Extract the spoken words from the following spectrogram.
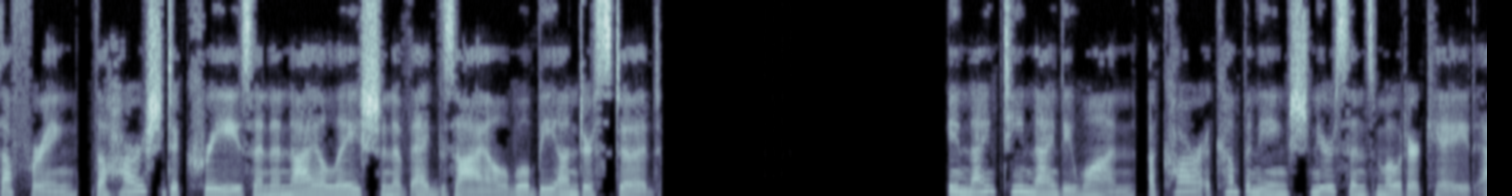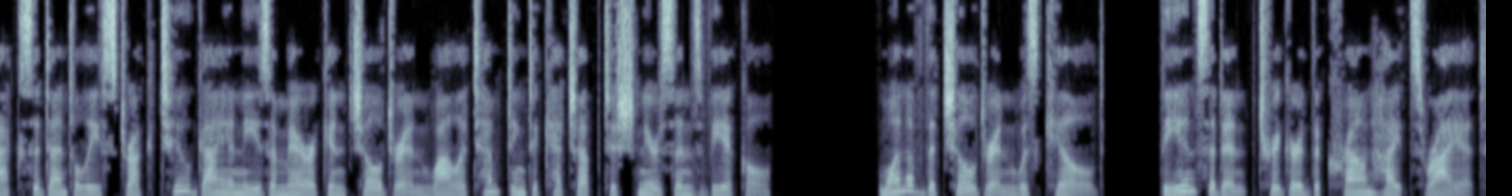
suffering, the harsh decrees and annihilation of exile will be understood. In 1991, a car accompanying Schneerson's motorcade accidentally struck two Guyanese-American children while attempting to catch up to Schneerson's vehicle. One of the children was killed. The incident triggered the Crown Heights riot.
